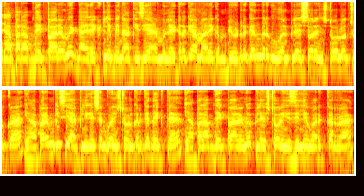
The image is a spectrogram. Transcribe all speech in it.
यहाँ पर आप देख पा रहे होंगे डायरेक्टली बिना किसी एमुलेटर के हमारे कंप्यूटर के अंदर गूगल प्ले स्टोर इंस्टॉल हो चुका है। यहाँ पर हम किसी एप्लीकेशन को इंस्टॉल करके देखते हैं। यहाँ पर आप देख पा रहे होंगे प्ले स्टोर इजिली वर्क कर रहा है।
